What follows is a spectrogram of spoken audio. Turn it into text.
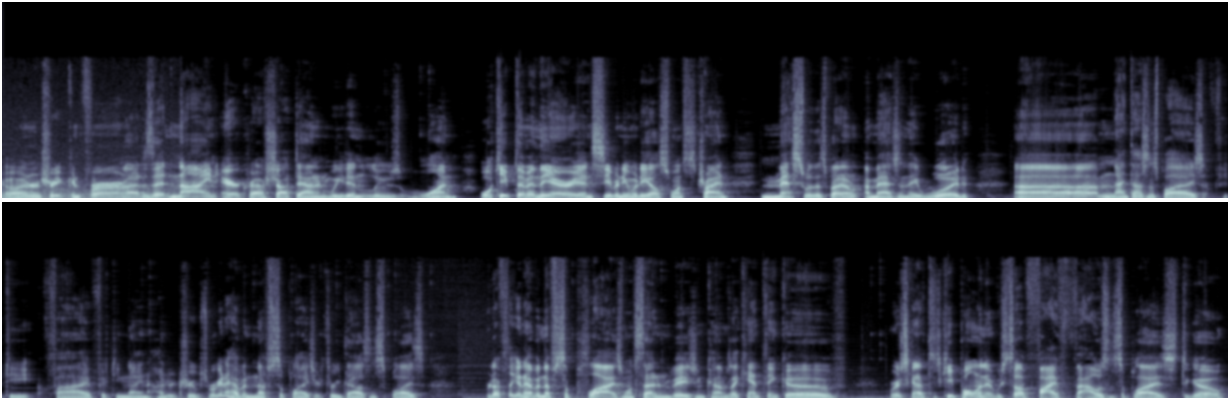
Go and retreat, confirm. That is it. Nine aircraft shot down, and we didn't lose one. We'll keep them in the area and see if anybody else wants to try and mess with us, but I don't imagine they would. Um, 9,000 supplies, 55, 5,900 troops. We're going to have enough supplies here. 3,000 supplies. We're definitely going to have enough supplies once that invasion comes. I can't think of... We're just going to have to keep pulling it. We still have 5,000 supplies to go.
